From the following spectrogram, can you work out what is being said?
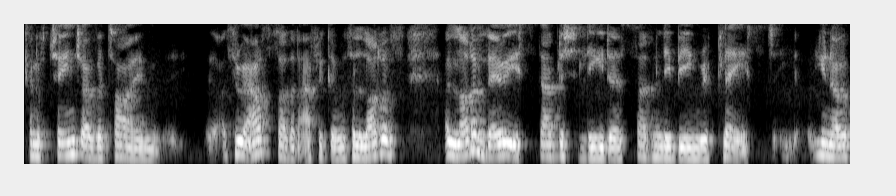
kind of change over time throughout southern africa with a lot of a lot of very established leaders suddenly being replaced you know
